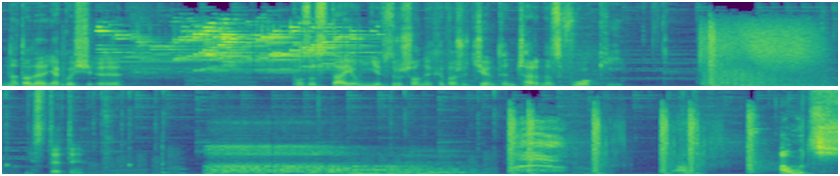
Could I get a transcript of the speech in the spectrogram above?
na dole jakoś y, pozostają niewzruszone. Chyba rzuciłem ten czar na zwłoki. Niestety. Auć!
